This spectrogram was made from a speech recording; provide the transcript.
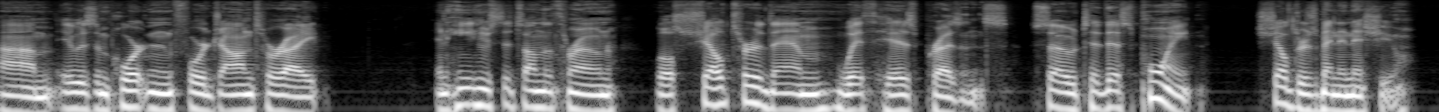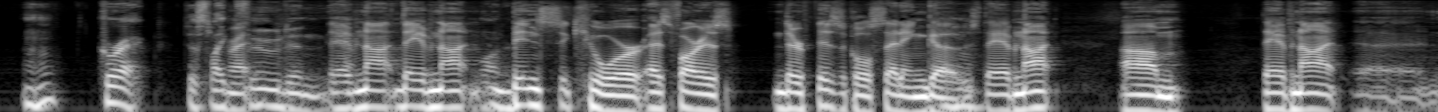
um, it was important for John to write, and he who sits on the throne will shelter them with his presence. So to this point, shelter's been an issue. Correct. Just like Right. food and They have not they have not been secure as far as their physical setting goes. They have not um, they have not uh,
